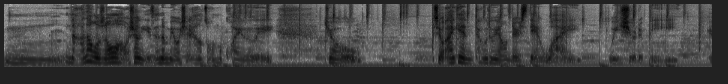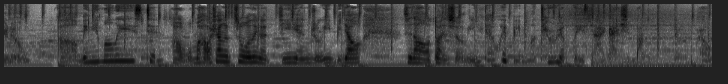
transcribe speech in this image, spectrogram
嗯，拿到的时候好像也真的没有想象中那么快乐诶。就，So I can totally understand why we should be, you know, uh, minimalist. 啊，我们好像做那个极简主义比较。知道断舍离应该会比 materialist 还开心吧？Well,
